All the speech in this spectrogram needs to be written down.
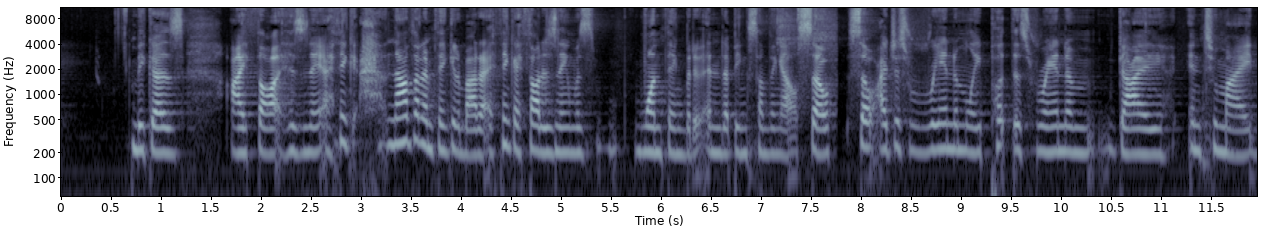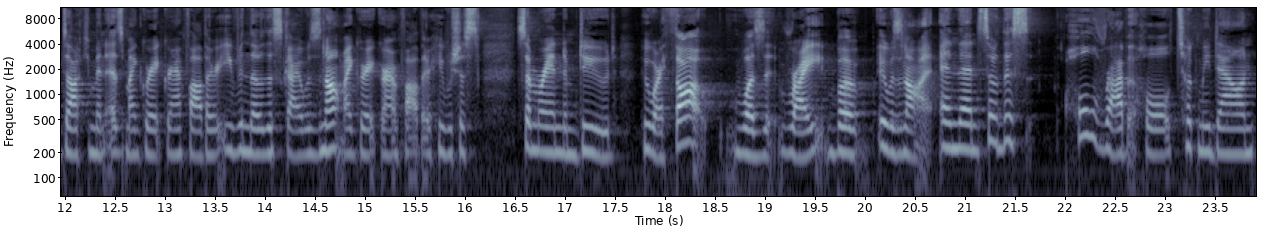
because I thought his name I think now that I'm thinking about it I think I thought his name was one thing but it ended up being something else. So so I just randomly put this random guy into my document as my great grandfather even though this guy was not my great grandfather. He was just some random dude who I thought was right but it was not. And then so this whole rabbit hole took me down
